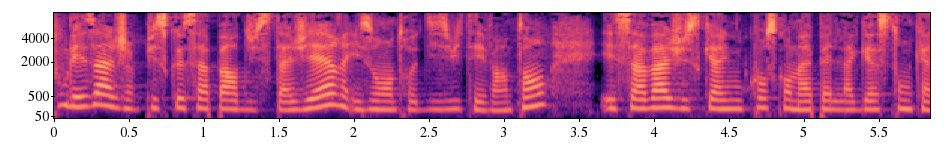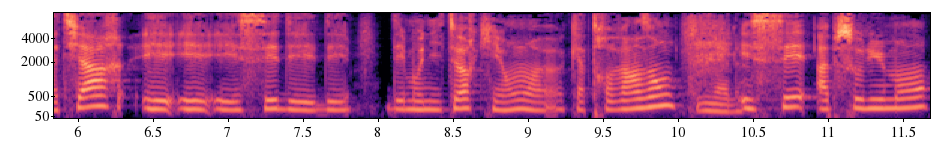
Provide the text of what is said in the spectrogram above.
tous les âges, puisque ça part du stagiaire, ils ont entre 18 et 20 ans, et ça va jusqu'à une course qu'on appelle la Gaston Catiard, et, et, et c'est des, des, des moniteurs qui ont euh, 80 ans, Génial. et c'est absolument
